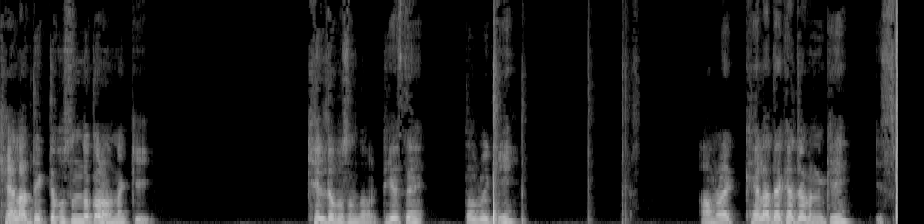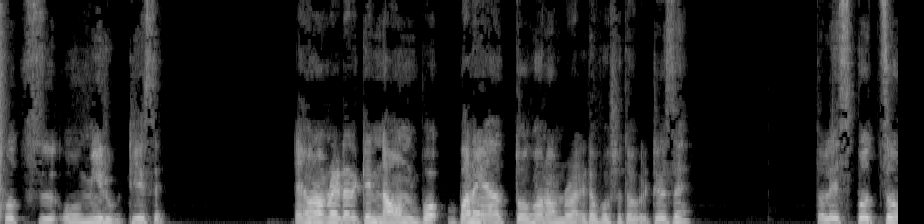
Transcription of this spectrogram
খেলা দেখতে পছন্দ করো নাকি? খেলতে পছন্দ করো, ঠিক আছে? তবে কি আমরা খেলা দেখা যাবেন কি স্পোর্টস ও মিরু, ঠিক আছে? এখন আমরা এটাকে নাউন বানাইয়া তখন আমরা এটা বসাতে হবে, ঠিক আছে? তাহলে স্পোর্টস ও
